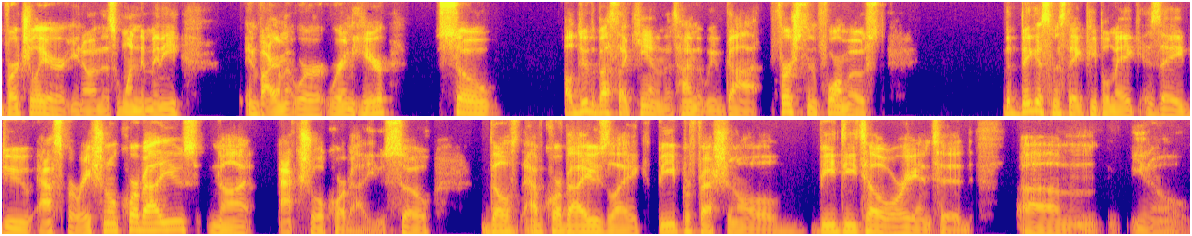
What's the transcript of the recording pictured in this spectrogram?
virtually or you know in this one to many environment we're we're in here. So i'll do the best i can in the time that we've got. First and foremost the biggest mistake people make is they do aspirational core values not actual core values. So they'll have core values like be professional be detail oriented um you know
